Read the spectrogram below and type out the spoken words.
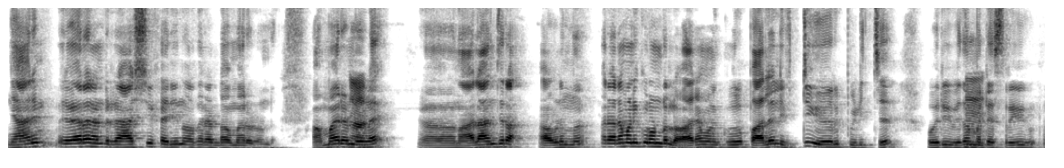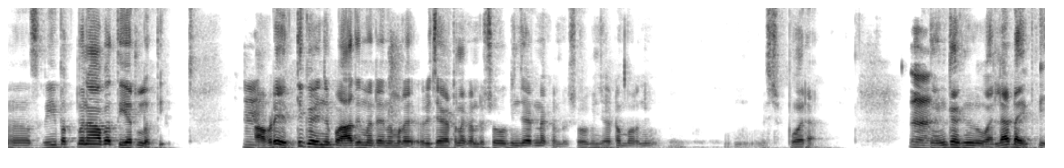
ഞാനും വേറെ രണ്ട് രാശി ഹരി എന്ന് പറഞ്ഞ രണ്ടവന്മാരോടുണ്ട് രണ്ടുകൂടെ ആ, നാലാഞ്ചിറ അവിടുന്ന് ഒരു അരമണിക്കൂറുണ്ടല്ലോ. അരമണിക്കൂർ പല ലിഫ്റ്റ് കയറി പിടിച്ച് ഒരുവിധം മറ്റേ ശ്രീ ശ്രീ പത്മനാഭ തിയേറ്ററിലെത്തി. അവിടെ എത്തിക്കഴിഞ്ഞപ്പോൾ ആദ്യം മറ്റേ നമ്മുടെ ഒരു ചേട്ടനെ കണ്ടു ശോഭിൻ ചേട്ടനെ കണ്ടു. ശോഭിൻ ചേട്ടൻ പറഞ്ഞു "ഉം, പോരാ. ഞങ്ങൾക്ക് അങ്ങ് ടൈപ്പ്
